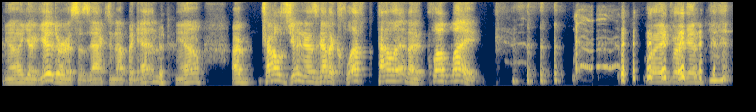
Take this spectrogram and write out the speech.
you know, your uterus is acting up again. You know, our Charles Jr. has got a cleft palate and a club leg. like fucking,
